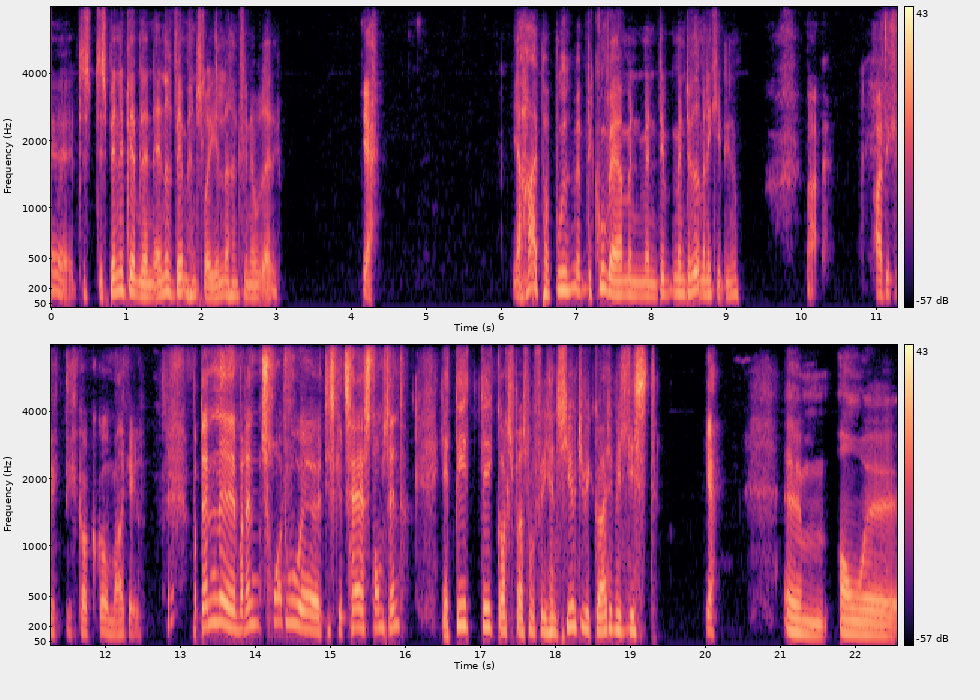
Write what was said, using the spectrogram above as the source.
øh, det, det spændende bliver blandt andet, hvem han slår ihjel, når han finder ud af det. Ja. Jeg har et par bud, hvem det kunne være, men, men, det, men det ved man ikke helt endnu. Nej. Ej, det kan, det kan godt gå meget galt. Hvordan, øh, hvordan tror du, øh, de skal tage Storm's End? Ja, det, det er et godt spørgsmål, fordi han siger, at de vil gøre det med list. Øhm, og, øh,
